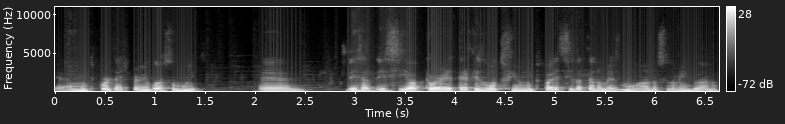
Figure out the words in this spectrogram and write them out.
é muito importante para mim, eu gosto muito. É, esse, esse ator até fez um outro filme muito parecido, até no mesmo ano, se não me engano,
